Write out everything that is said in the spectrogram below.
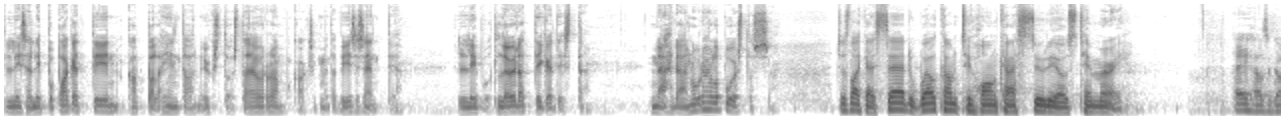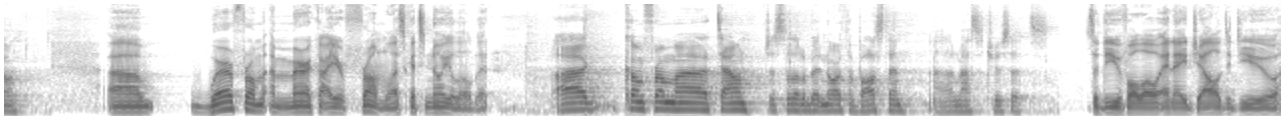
Lisälippupakettiin kappale hinta on 11 euroa 25 senttiä. Liput löydät tiketistä. Nähdään urheilupuistossa. Just like I said, welcome to Honcast Studios, Tim Murray. Hey, how's it going? Um, where from America are you from? Let's get to know you a little bit. I come from a town just a little bit north of Boston, uh, in Massachusetts. So, do you follow NHL? Did you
